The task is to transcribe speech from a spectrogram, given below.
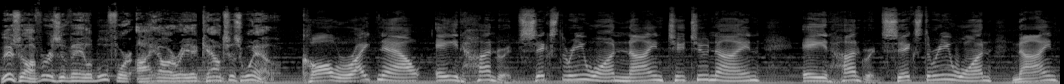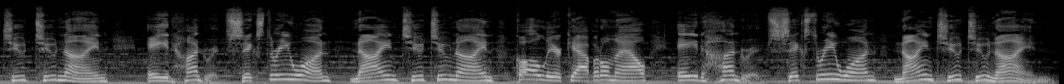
This offer is available for IRA accounts as well. Call right now 800 631 9229. 800 631 9229. 800 631 9229. Call Lear Capital now. 800 631 9229.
